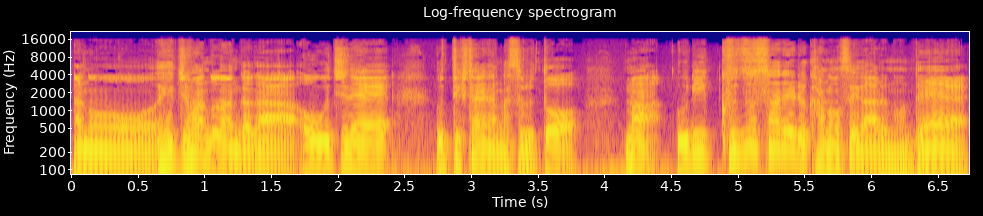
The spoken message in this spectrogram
あの、ヘッジファンドなんかが大口で売ってきたりなんかすると、まあ、売り崩される可能性があるので、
